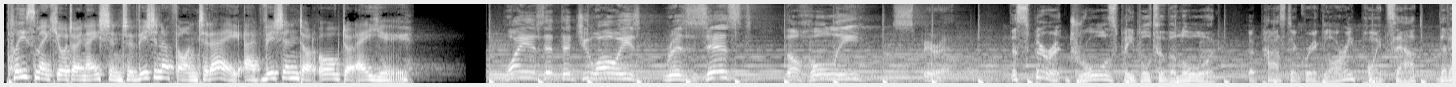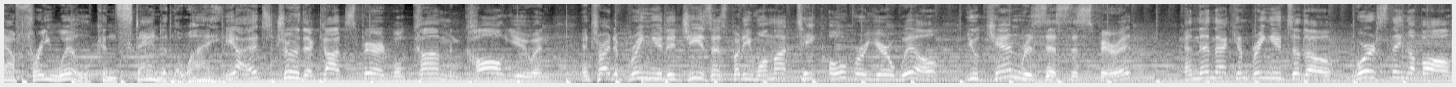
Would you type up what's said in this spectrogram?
Please make your donation to Visionathon today at vision.org.au. Why is it that you always resist the Holy Spirit? The Spirit draws people to the Lord, but Pastor Greg Laurie points out that our free will can stand in the way. Yeah, it's true that God's Spirit will come and call you and, and try to bring you to Jesus, but He will not take over your will. You can resist the Spirit, and then that can bring you to the worst thing of all,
